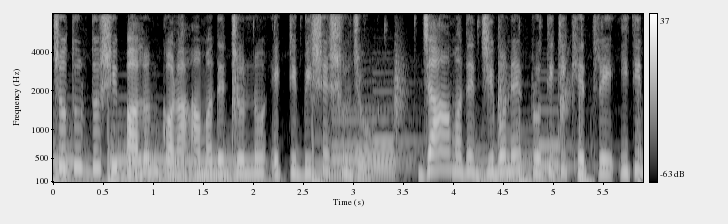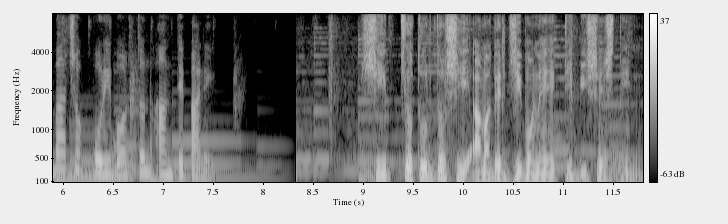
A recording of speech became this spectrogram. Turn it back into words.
চতুর্দশী পালন করা আমাদের জন্য একটি বিশেষ সুযোগ, যা আমাদের জীবনের প্রতিটি ক্ষেত্রে ইতিবাচক পরিবর্তন আনতে পারে। শিব চতুর্দশী আমাদের জীবনে একটি বিশেষ দিন।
